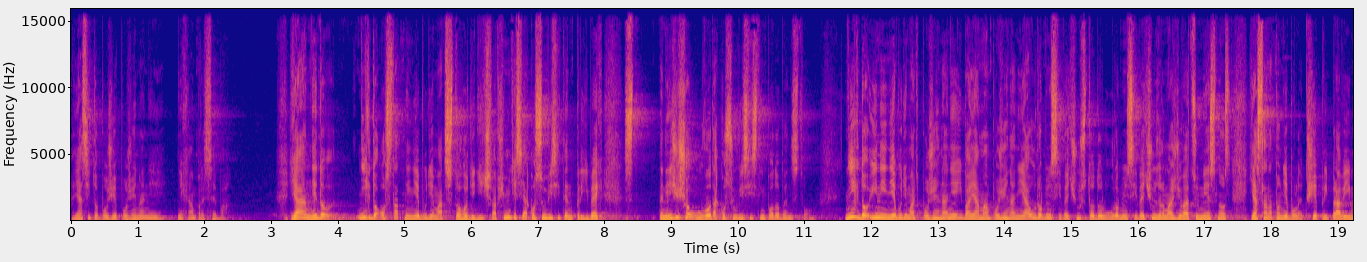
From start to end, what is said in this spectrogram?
a ja si to Božie poženanie nechám pre seba. Ja nedo, nikto ostatný nebude mať z toho dedičstva. Všimnite si, ako súvisí ten príbeh ten Ježišov úvod ako súvisí s tým podobenstvom. Nikto iný nebude mať požehnanie, iba ja mám požehnanie, ja urobím si väčšiu stodolu, urobím si väčšiu zhromažďovaciu miestnosť, ja sa na to nebo lepšie pripravím.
